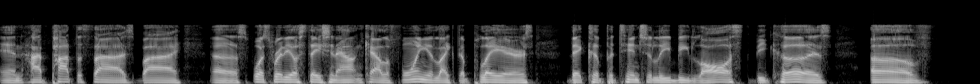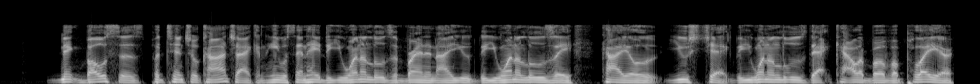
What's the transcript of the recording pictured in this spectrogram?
and hypothesized by a sports radio station out in California, like the players that could potentially be lost because of Nick Bosa's potential contract, and he was saying, "Hey, do you want to lose a Brandon Aiyuk? Do you want to lose a Kyle Juszczyk? Do you want to lose that caliber of a player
